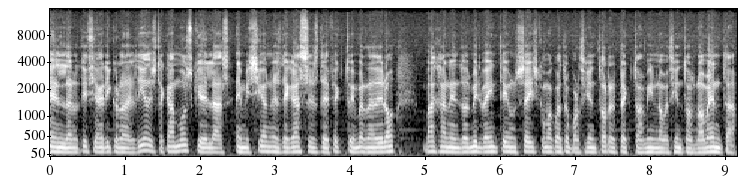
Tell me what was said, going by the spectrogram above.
En la noticia agrícola del día destacamos que las emisiones de gases de efecto invernadero bajan en 2020 un 6,4% respecto a 1990.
